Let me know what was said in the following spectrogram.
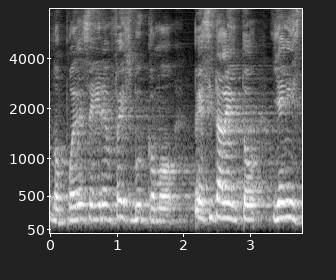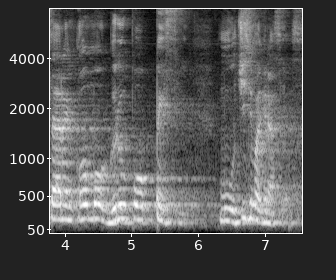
nos pueden seguir en Facebook como Pesi Talento y en Instagram como Grupo Pesi. Muchísimas gracias.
